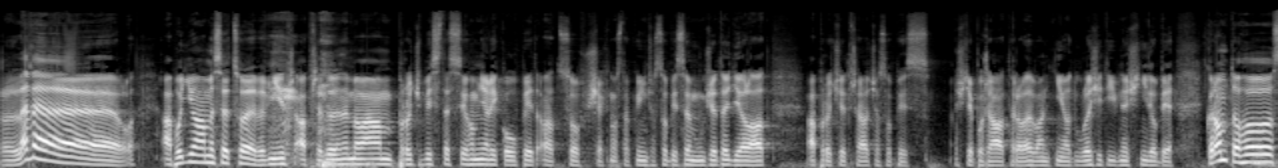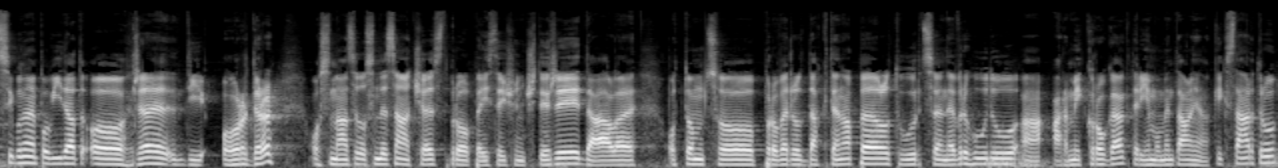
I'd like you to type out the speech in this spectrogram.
level. A podíváme se, co je vevnitř a předvedeme vám, proč byste si ho měli koupit a co všechno s takovým časopisem můžete dělat a proč je třeba časopis ještě pořád relevantní a důležitý v dnešní době. Krom toho si budeme povídat o hře The Order 1886 pro PlayStation 4, dále o tom, co provedl Doug Tenapel, tvůrce Neverhoodu a Army Kroga, který je momentálně na Kickstarteru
